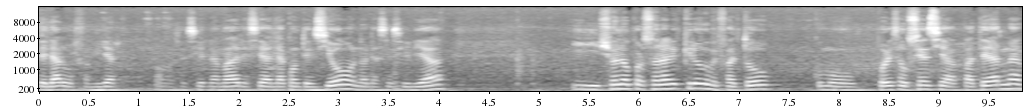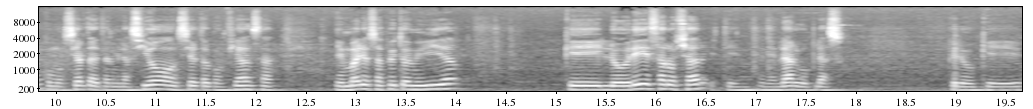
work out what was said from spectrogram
del árbol familiar. Vamos a decir, la madre sea la contención o la sensibilidad. Y yo en lo personal creo que me faltó como por esa ausencia paterna, como cierta determinación, cierta confianza en varios aspectos de mi vida que logré desarrollar este, en el largo plazo, pero que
